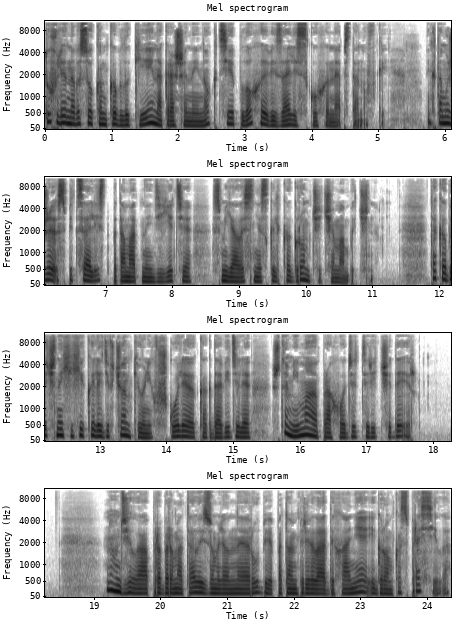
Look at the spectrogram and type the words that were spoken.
Туфли на высоком каблуке и накрашенные ногти плохо вязались с кухонной обстановкой — к тому же специалист по томатной диете смеялась несколько громче, чем обычно. Так обычно хихикали девчонки у них в школе, когда видели, что мимо проходит Ричи Дейр. «Ну, дела», — пробормотала изумленная Руби, потом перевела дыхание и громко спросила.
